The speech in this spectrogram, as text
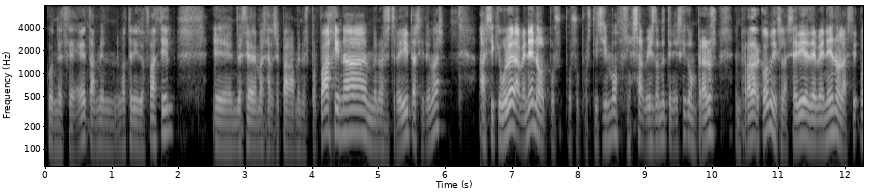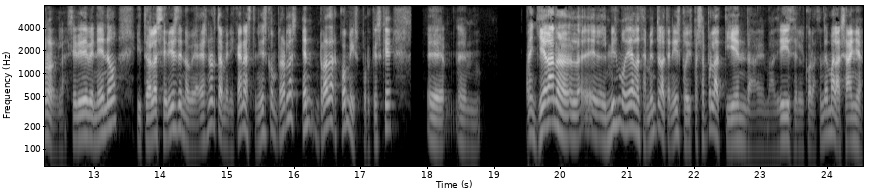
con DC, ¿eh? también lo ha tenido fácil. En DC además ahora se paga menos por página, menos estrellitas y demás. Así que volver a Veneno, pues por supuestísimo, ya sabéis dónde tenéis que compraros en Radar Comics, la serie de Veneno, la, bueno, la serie de Veneno y todas las series de novedades norteamericanas. Tenéis que comprarlas en Radar Comics, porque es que eh, eh, llegan el mismo día de lanzamiento, la tenéis, podéis pasar por la tienda en Madrid, en el corazón de Malasaña,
